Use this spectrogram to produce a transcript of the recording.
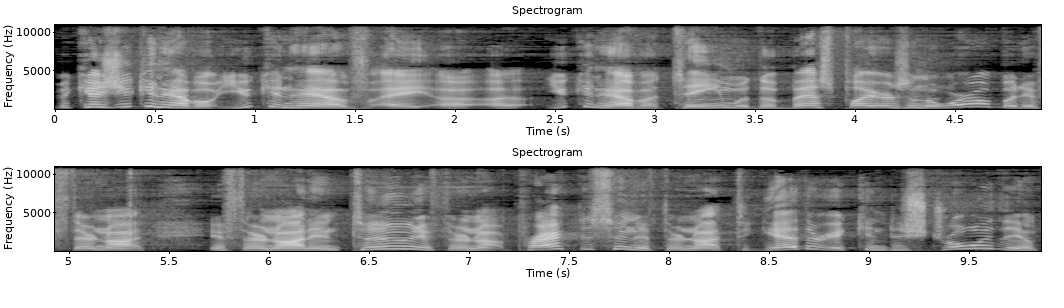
Because you can have a you can have a, a, a, you can have a team with the best players in the world, but if they're not if they're not in tune, if they're not practicing, if they're not together, it can destroy them.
